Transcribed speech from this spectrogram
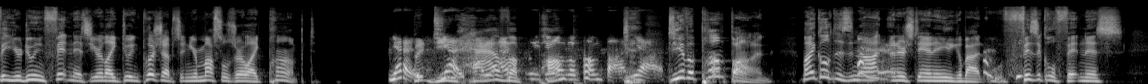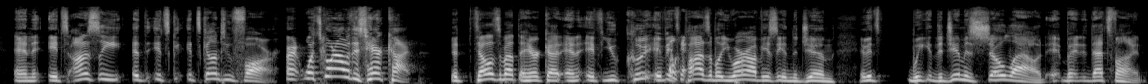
you're doing fitness. You're like doing push-ups, and your muscles are like pumped. Yes. But do you yes, have I a actually do pump? have a pump on. Yeah. Do you have a pump on?" Michael does not understand anything about physical fitness, and it's honestly it, it's it's gone too far. All right, what's going on with this haircut? It, tell us about the haircut, and if you could, if it's Okay. possible, you are obviously in the gym. If it's we, the gym is so loud, it- but that's fine.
